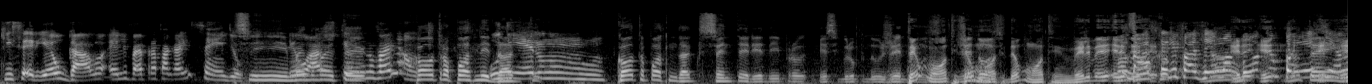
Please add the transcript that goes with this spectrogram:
que seria o Galo, ele vai para apagar incêndio. Sim, mas eu não acho vai que ter. ele não vai, não. Qual outra O oportunidade? dinheiro não. Qual outra oportunidade que você teria de ir para esse grupo do G12? Tem um monte, tem um G12. monte, tem um monte. Ele, ele, ele, Basta ele fazer uma ele- boa ele- campanha não tem. esse ano na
